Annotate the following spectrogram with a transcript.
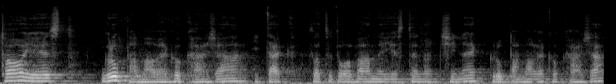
to jest Grupa Małego Kazia i tak zatytułowany jest ten odcinek, Grupa Małego Kazia,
